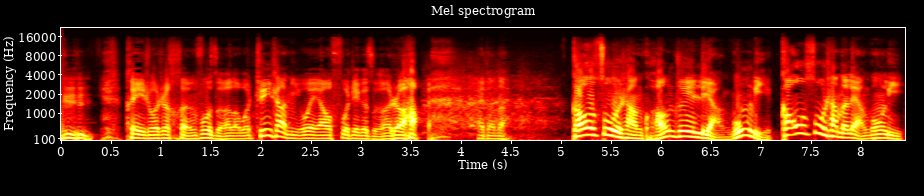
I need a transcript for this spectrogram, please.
嗯 可以说是很负责了，我追上你，我也要负这个责，是吧？哎，等等。高速上狂追两公里，高速上的两公里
